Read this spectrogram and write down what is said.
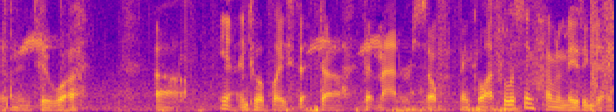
and into uh, uh, yeah into a place that uh, that matters. So thanks a lot for listening. Have an amazing day.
